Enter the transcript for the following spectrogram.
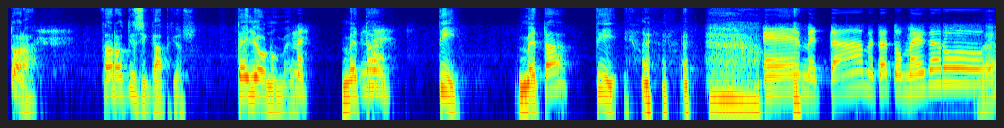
Τώρα, θα ρωτήσει κάποιος, τελειώνουμε. Ναι. Μετά ναι. τι; Μετά τι; Ε, μετά, μετά το Μέγαρο ναι.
